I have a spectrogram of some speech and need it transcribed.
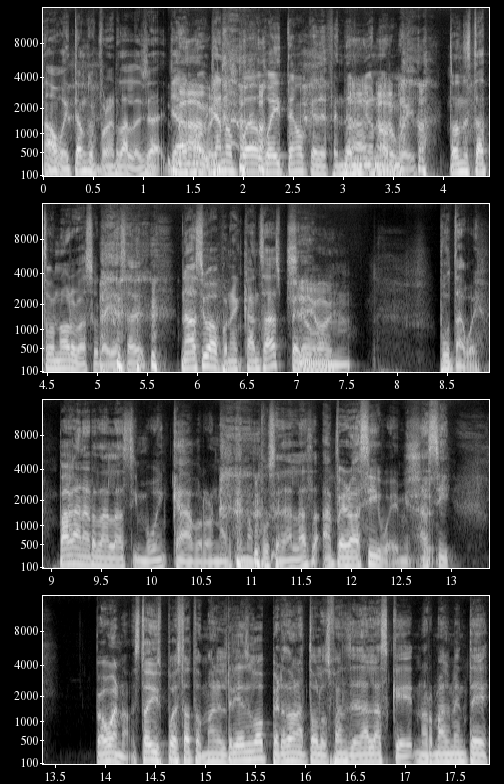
No, güey. tengo que poner Dallas. Ya, ya, no, ya no, puedo, güey. Tengo que defender mi honor, güey. ¿Dónde está tu honor, basura? Ya sabes. No, sí voy a poner Kansas, pero. puta, güey. Va a ganar Dallas y me voy cabrón. Que no puse Dallas. Ah, pero así, güey. así. Pero bueno, estoy dispuesto a tomar el riesgo. Perdón a todos los fans de Dallas que normalmente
